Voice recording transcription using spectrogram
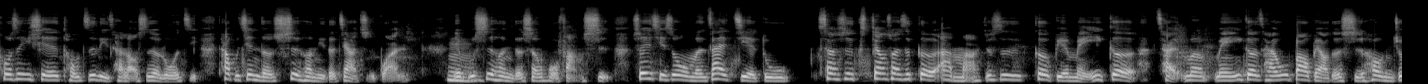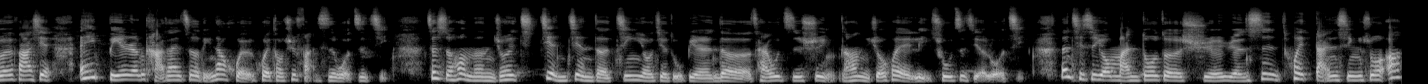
或是一些投资理财老师的逻辑，它不见得适合你的价值观，也不嗯适合你的生活方式。所以其实我们在解读算是这样算是个案嘛？就是个别每一个财每每一个财务报表的时候，你就会发现，哎，别人卡在这里，那回回头去反思我自己。这时候呢，你就会渐渐的经由解读别人的财务资讯，然后你就会理出自己的逻辑。但其实有蛮多的学员是会担心说啊，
